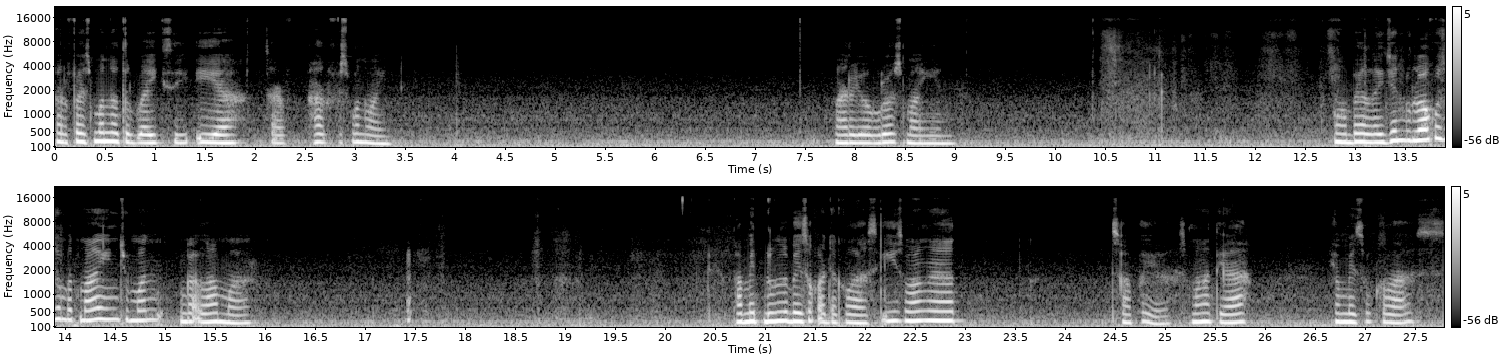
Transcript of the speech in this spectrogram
Harvest Moon terbaik sih. Iya Harvest Moon main. Mario Bros main. Mobile Legend dulu aku sempat main cuman nggak lama. Pamit dulu besok ada kelas. Ih semangat. Siapa ya? Semangat ya. Yang besok kelas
